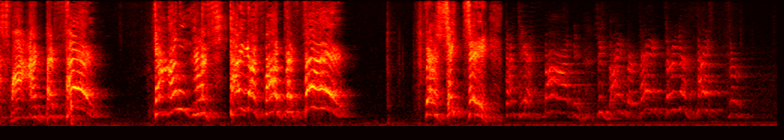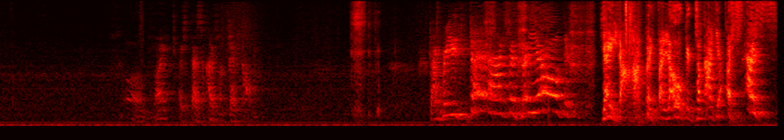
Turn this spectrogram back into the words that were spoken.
Das war ein Befehl! Der Angriff Steiners war ein Befehl! Wer sind Sie? Dass Sie es wagen, sich meinen Befehl zu widersetzen! So weit ist das also gekommen. Das Militär hat mich belogen! Jeder hat mich belogen, sogar die SS!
